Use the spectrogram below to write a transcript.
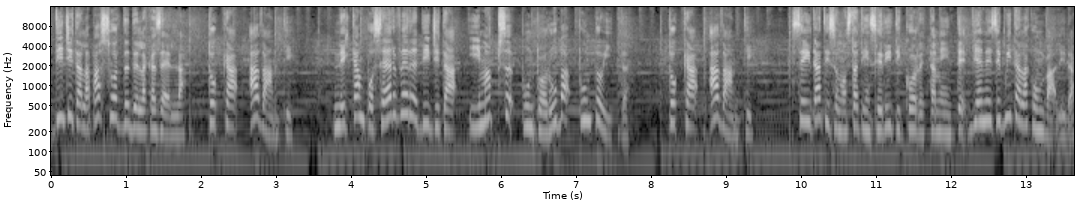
Digita la password della casella. Tocca Avanti. Nel campo server digita imaps.aruba.it. Tocca Avanti. Se i dati sono stati inseriti correttamente, viene eseguita la convalida.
